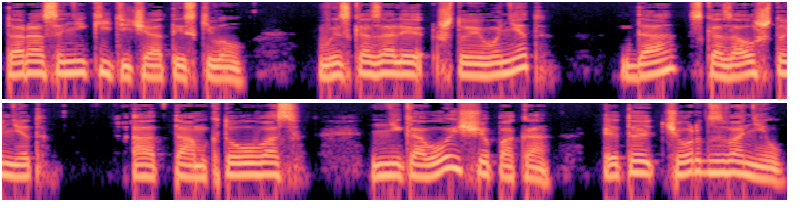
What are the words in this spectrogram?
Тараса Никитича отыскивал». Вы сказали, что его нет? Да, сказал, что нет. А там кто у вас? Никого еще пока. Это черт звонил.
